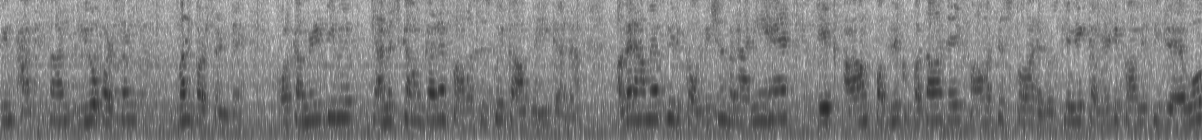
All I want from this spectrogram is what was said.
in Pakistan zero percent one percent ہے۔ اور کمیونٹی میں کیمسٹ کام کر رہے ہیں فارماسسٹ کوئی کام نہیں کر رہا۔ اگر ہمیں اپنی ریکامنیشن بنانی ہے، ایک عام پبلک کو پتا ہوتا ہے ایک فارماسسٹ کون ہے، تو اس کے لیے کمیونٹی فارمیسی جو ہے وہ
